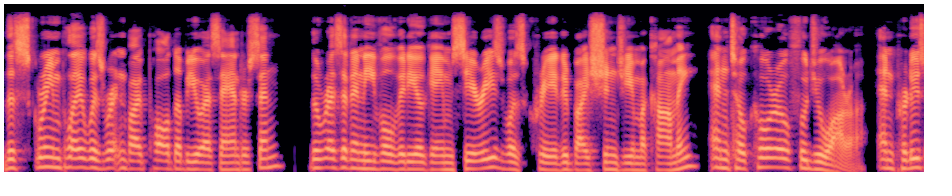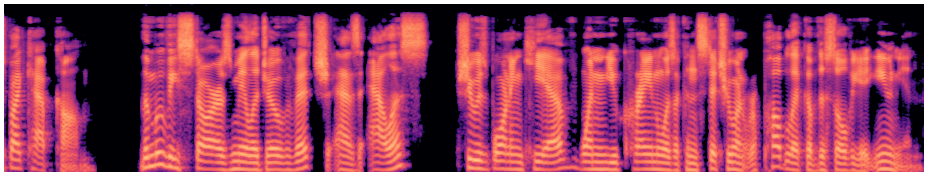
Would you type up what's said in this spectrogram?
The screenplay was written by Paul W.S. Anderson. The Resident Evil video game series was created by Shinji Mikami and Tokuro Fujiwara and produced by Capcom. The movie stars Milla Jovovich as Alice, she was born in Kiev when Ukraine was a constituent republic of the Soviet Union.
